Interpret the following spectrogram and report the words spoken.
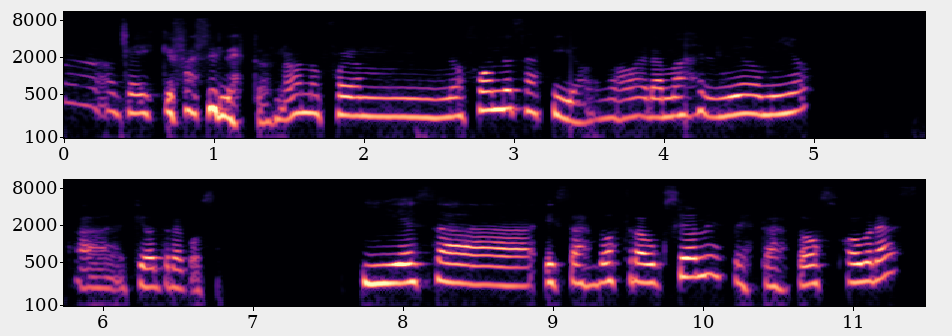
ah, ok, qué fácil esto, ¿no? No fue, un, no fue un desafío, ¿no? Era más el miedo mío ah, que otra cosa. Y esa, esas dos traducciones de estas dos obras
